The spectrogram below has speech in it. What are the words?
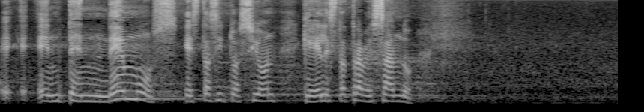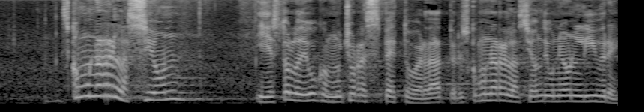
eh, eh, entendemos esta situación que él está atravesando. Es como una relación, y esto lo digo con mucho respeto, ¿verdad? Pero es como una relación de unión libre.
